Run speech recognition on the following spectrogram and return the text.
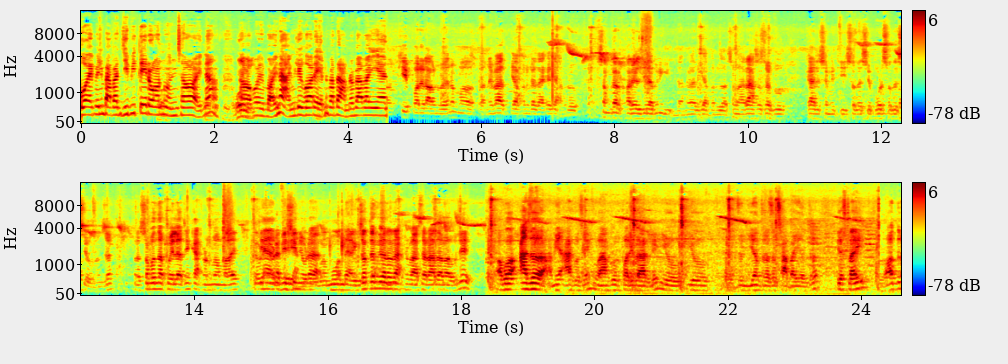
गए पनि बाबा जीवितै रहनुहुन्छ होइन। अब होइन हामीले गएर हेर्नुपर्दा हाम्रो बाबा यहाँ के परेर आउनु भएन म धन्यवाद ज्ञापन गर्दाखेरि हाम्रो शङ्कर खरेलजीलाई पनि धन्यवाद ज्ञापन गर्छु। उहाँ कार्य समिति सदस्य बोर्ड सदस्य हुनुहुन्छ र सबभन्दा पहिला चाहिँ काठमाडौँमा मलाई त्यहाँ मेसिन एउटा जतन गरेर राख्नु भएको छ राधा बाबुले अब आज हामी आएको चाहिँ उहाँको परिवारले यो यो जुन यन्त्र छ छापा यन्त्र त्यसलाई भद्र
